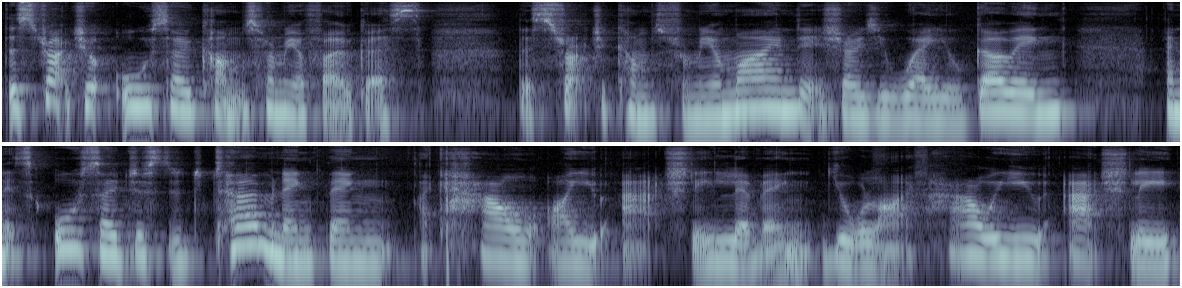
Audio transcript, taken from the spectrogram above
the structure also comes from your focus. The structure comes from your mind, it shows you where you're going, and it's also just a determining thing like how are you actually living your life? How are you actually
